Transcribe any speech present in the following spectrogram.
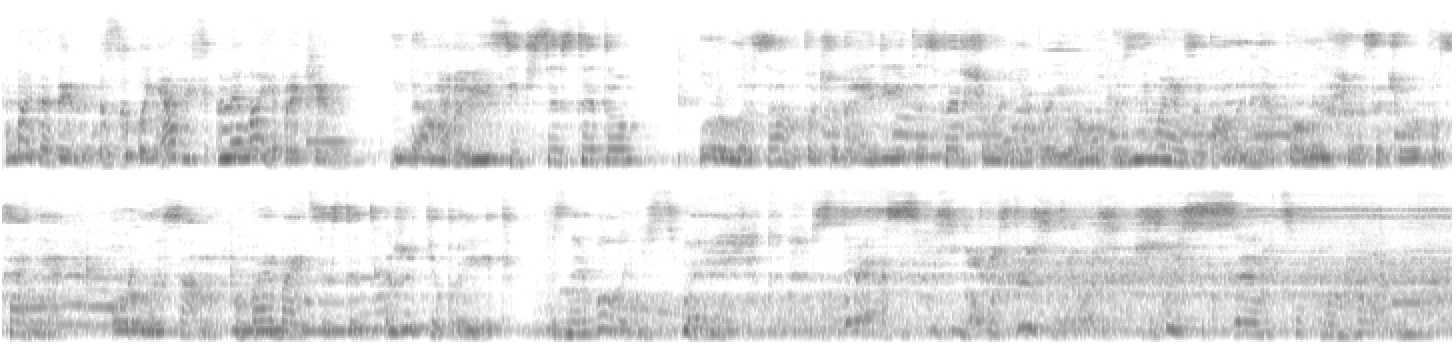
Бетадин зупинятись немає причин. Дамо відсіч циститу. Урлесан починає діяти з першого дня прийому, знімає запалення, полегшує сечовипускання. Урлесан, бай-бай цистит, життю привіт. Знервованість, переляк, стрес. Знову стиснилась. Щось серце погане.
